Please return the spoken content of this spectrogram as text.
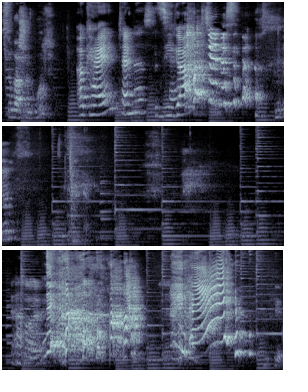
So war schon gut. Okay, Tennis, Sieger. Ja, toll. Okay.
